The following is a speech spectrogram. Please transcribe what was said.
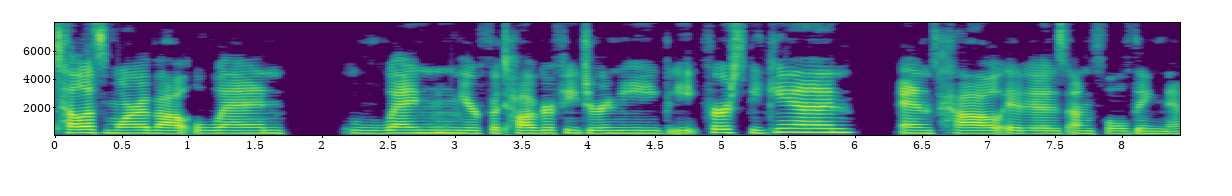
tell us more about when when your photography journey be, first began and how it is unfolding now.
